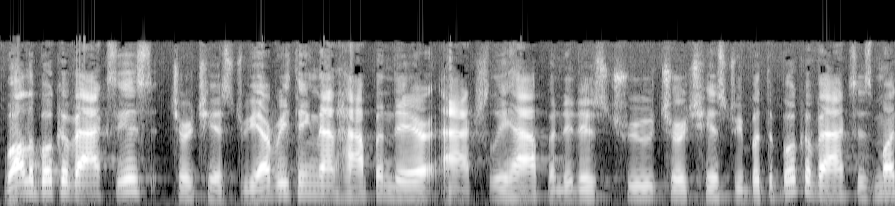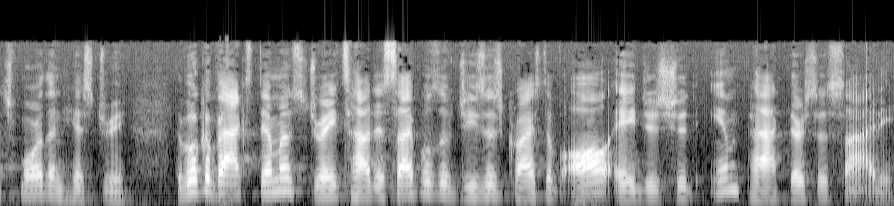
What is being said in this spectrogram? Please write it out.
Well, the book of Acts is church history. Everything that happened there actually happened. It is true church history. But the book of Acts is much more than history. The book of Acts demonstrates how disciples of Jesus Christ of all ages should impact their society.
